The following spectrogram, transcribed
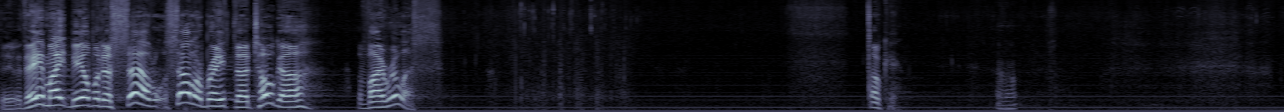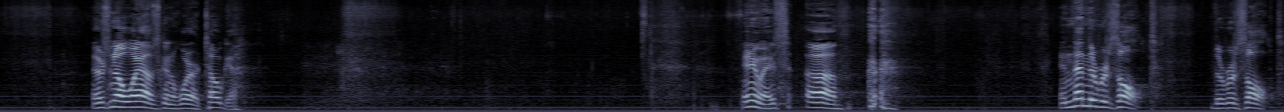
they might be able to cel- celebrate the toga virilis. Okay. Uh, there's no way I was going to wear a toga. Anyways, uh, and then the result. The result.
